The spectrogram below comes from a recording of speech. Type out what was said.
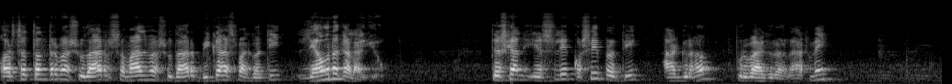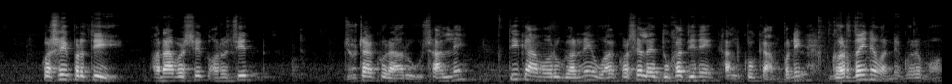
अर्थतन्त्रमा सुधार समाजमा सुधार विकासमा गति ल्याउनका लागि हो। त्यसकारण यसले कसैप्रति आग्रह पूर्वाग्रह राख्ने कसैप्रति अनावश्यक अनुचित झुटा कुराहरू उछाल्ने ती कामहरू गर्ने वा कसैलाई दुःख दिने खालको काम पनि गर्दैन भन्ने कुरा म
